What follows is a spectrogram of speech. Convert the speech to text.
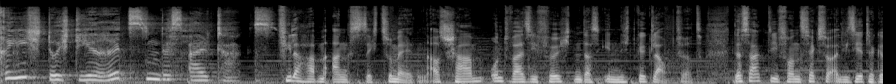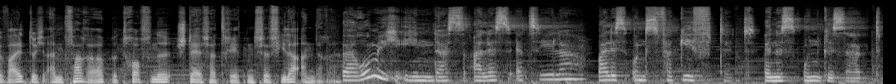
kriecht durch die Ritzen des Alltags. Viele haben Angst, sich zu melden, aus Scham und weil sie fürchten, dass ihnen nicht geglaubt wird. Das sagt die von sexualisierter Gewalt durch einen Pfarrer Betroffene stellvertretend für viele andere. Warum ich Ihnen das alles erzähle? Weil es uns vergiftet, wenn es ungesagt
